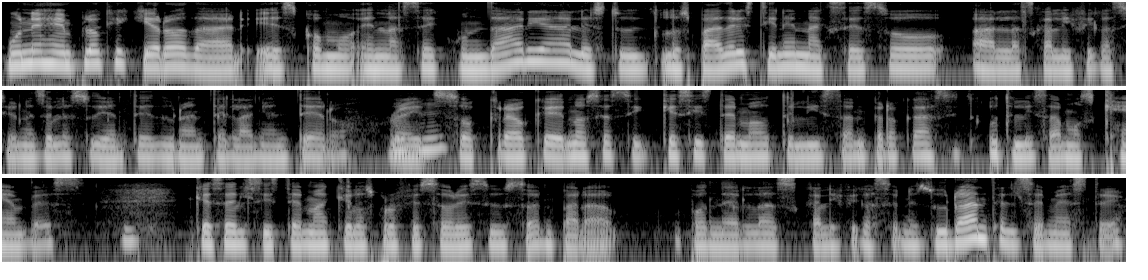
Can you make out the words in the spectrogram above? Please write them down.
Un ejemplo que quiero dar es como en la secundaria los padres tienen acceso a las calificaciones del estudiante durante el año entero, right? So creo que no sé si qué sistema utilizan, pero casi utilizamos Canvas, que es el sistema que los profesores usan para poner las calificaciones durante el semestre.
